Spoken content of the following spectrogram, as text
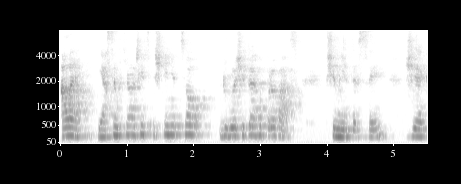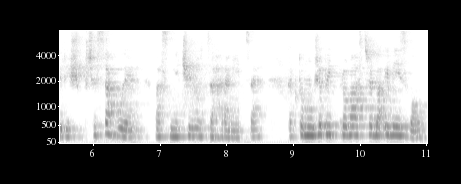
Ale já jsem chtěla říct ještě něco důležitého pro vás. Všimněte si, že když přesahuje vlastně činnost za hranice, tak to může být pro vás třeba i výzvou.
